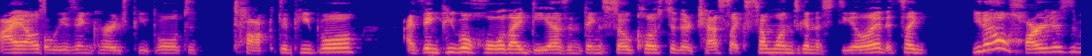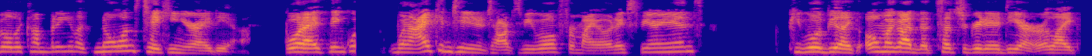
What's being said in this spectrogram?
I always encourage people to talk to people. I think people hold ideas and things so close to their chest, like someone's going to steal it. It's like, you know how hard it is to build a company? Like, no one's taking your idea. But I think when I continue to talk to people from my own experience, people would be like, "Oh my god, that's such a great idea," or like,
